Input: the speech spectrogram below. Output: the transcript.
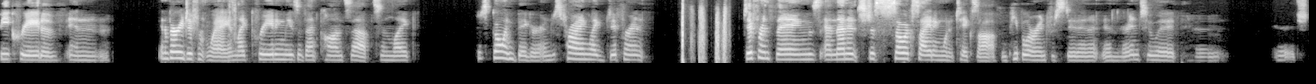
be creative in in a very different way, and like creating these event concepts and like just going bigger and just trying like different different things and then it's just so exciting when it takes off and people are interested in it and they're into it and it's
